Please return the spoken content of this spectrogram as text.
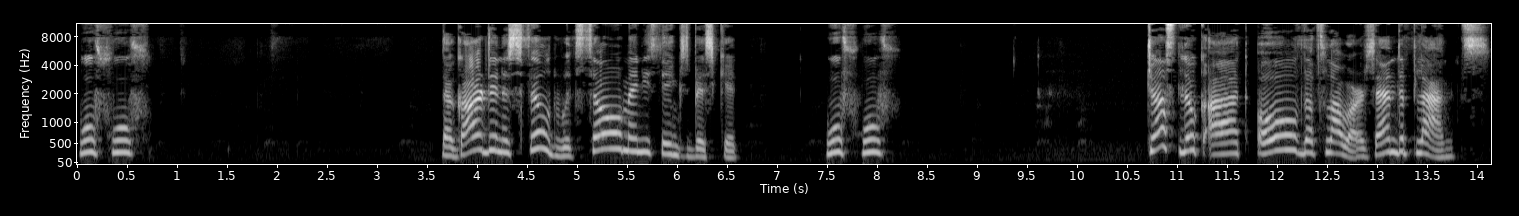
Woof woof. The garden is filled with so many things, Biscuit. Woof woof. Just look at all the flowers and the plants.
